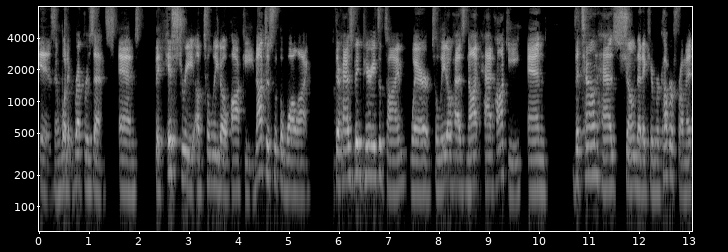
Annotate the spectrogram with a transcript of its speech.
is and what it represents and the history of Toledo hockey, not just with the walleye. There has been periods of time where Toledo has not had hockey and the town has shown that it can recover from it.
